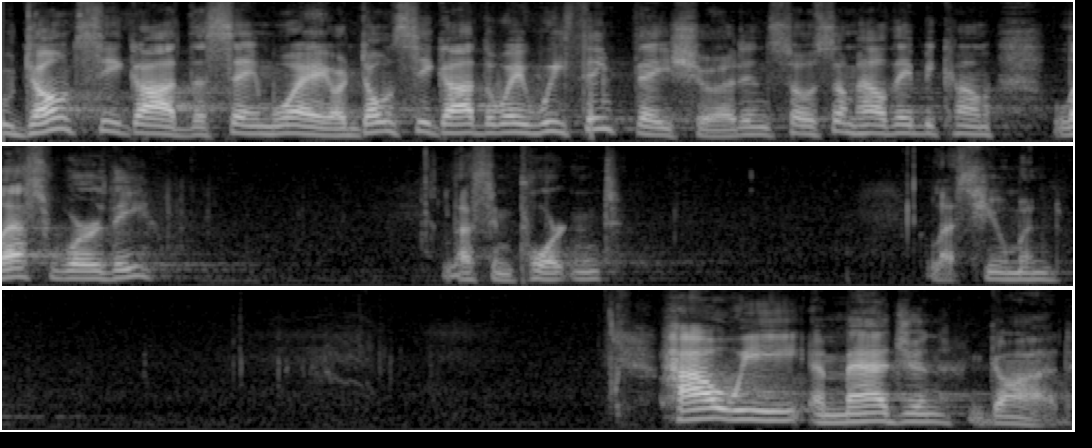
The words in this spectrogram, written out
who don't see God the same way or don't see God the way we think they should, and so somehow they become less worthy, less important, less human. How we imagine God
